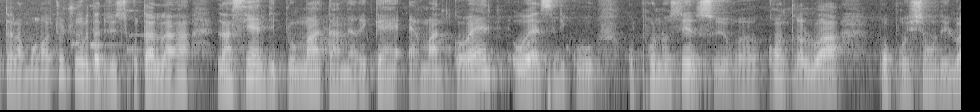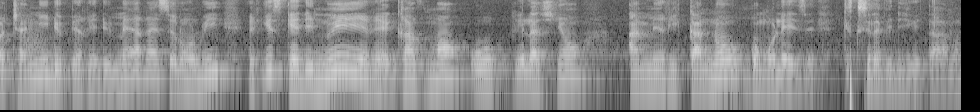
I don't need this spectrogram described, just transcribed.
tu as dire ce que l'ancien diplomate américain Herman Cohen, où il a prononçait sur euh, contre-loi proposition de loi Chani de père et de mère, selon lui, risque de nuire gravement aux relations américano-congolaise. Qu'est-ce que cela veut dire, État, mon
